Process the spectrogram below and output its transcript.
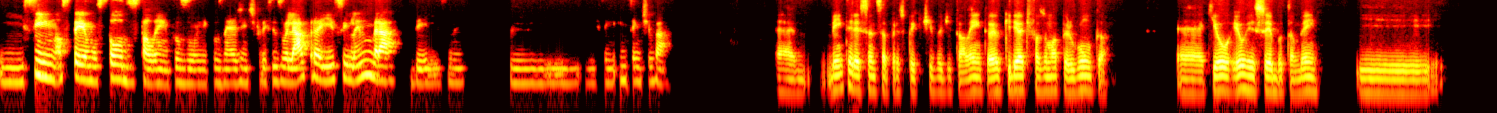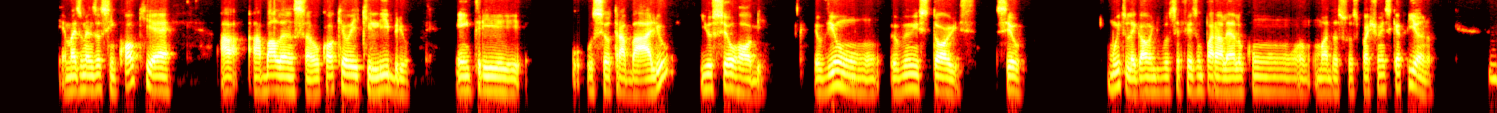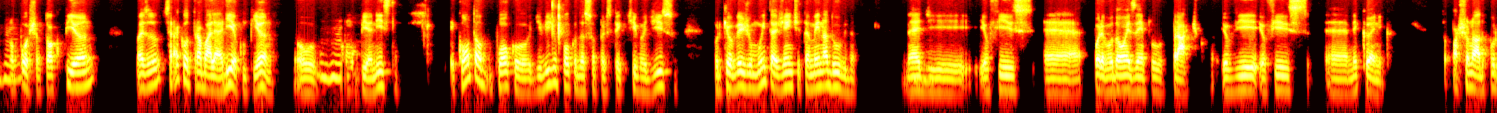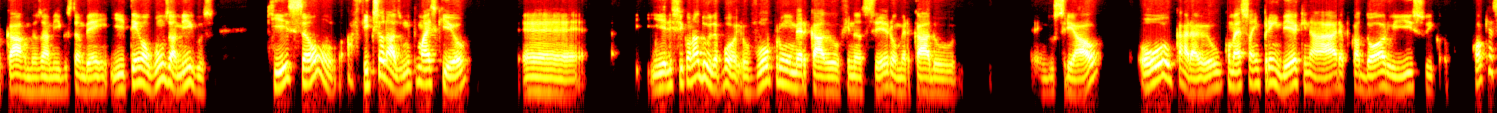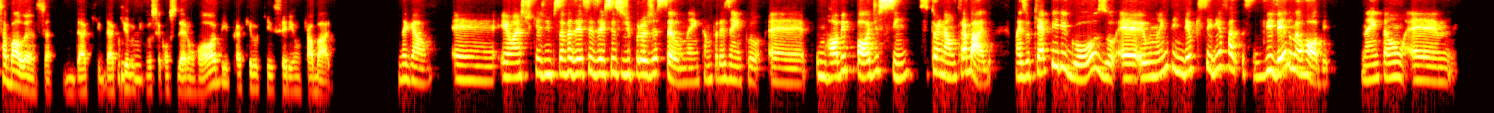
E sim, nós temos todos os talentos únicos, né? A gente precisa olhar para isso e lembrar deles, né? E, incentivar. É bem interessante essa perspectiva de talento. Eu queria te fazer uma pergunta é, que eu, eu recebo também e é mais ou menos assim: qual que é a, a balança ou qual que é o equilíbrio entre o seu trabalho e o seu hobby? Eu vi um, eu vi um stories seu muito legal onde você fez um paralelo com uma das suas paixões que é piano. Uhum. Falou, Poxa, eu toco piano, mas eu, será que eu trabalharia com piano ou uhum. como pianista? E conta um pouco, divide um pouco da sua perspectiva disso, porque eu vejo muita gente também na dúvida. né? Uhum. De eu fiz, é, por exemplo, vou dar um exemplo prático. Eu vi, eu fiz é, mecânica. Apaixonado por carro, meus amigos também, e tenho alguns amigos que são aficionados muito mais que eu. É, e eles ficam na dúvida, pô, eu vou para um mercado financeiro, um mercado industrial, ou, cara, eu começo a empreender aqui na área porque eu adoro isso. E qual que é essa balança daqui, daquilo uhum. que você considera um hobby para aquilo que seria um trabalho? Legal. É, eu acho que a gente precisa fazer esse exercício de projeção, né? Então, por exemplo, é, um hobby pode sim se tornar um trabalho, mas o que é perigoso é eu não entender o que seria viver do meu hobby, né? Então, é,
